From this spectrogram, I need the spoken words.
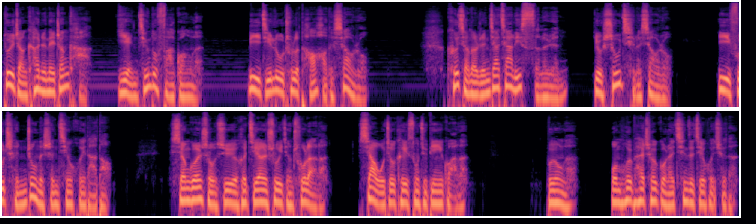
队长看着那张卡，眼睛都发光了，立即露出了讨好的笑容。可想到人家家里死了人，又收起了笑容，一副沉重的神情回答道。相关手续和结案书已经出来了，下午就可以送去殡仪馆了。不用了，我们会派车过来亲自接回去的。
